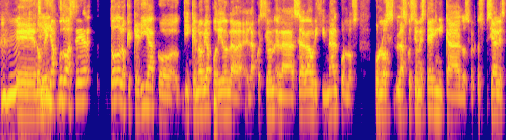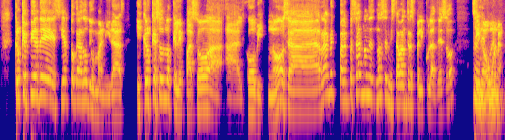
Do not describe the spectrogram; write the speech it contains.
Uh -huh. eh, donde sí. ya pudo hacer todo lo que quería y que no había podido en la, en la, cuestión, en la saga original por los por los, las cuestiones técnicas, los efectos especiales. Creo que pierde cierto grado de humanidad. Y creo que eso es lo que le pasó al Hobbit, ¿no? O sea, realmente para empezar no, no se necesitaban tres películas de eso, Estoy sino de una,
